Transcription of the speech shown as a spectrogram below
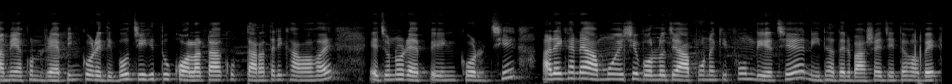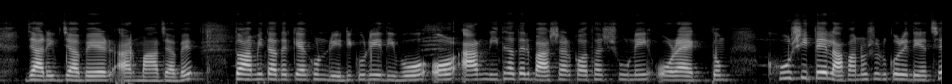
আমি এখন র্যাপিং করে দিব। যেহেতু কলাটা খুব তাড়াতাড়ি খাওয়া হয়, এজন্য র্যাপিং করছি। আর এখানে আম্মু এসে বলল যে, আপু নাকি ফোন দিয়েছে, নিধাদের বাসায় যেতে হবে। জারিফ যাবে আর মা যাবে। তো আমি তাদেরকে এখন রেডি করিয়ে দিব। ও আর নিধাদের বাসার কথা শুনেই ওরা একদম খুশিতে লাফানো শুরু করে দিয়েছে।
